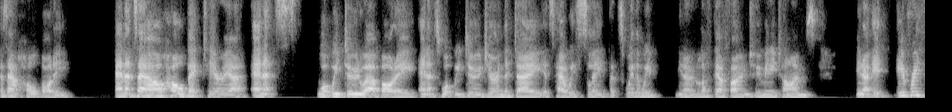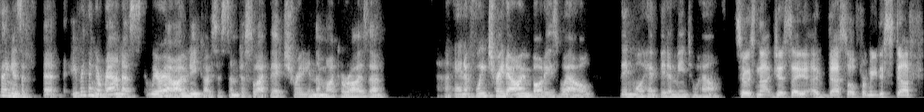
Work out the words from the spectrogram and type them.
is our whole body and it's our whole bacteria and it's what we do to our body and it's what we do during the day. It's how we sleep. It's whether we you know lift our phone too many times. You know it, everything is a, a, everything around us we're our own ecosystem just like that tree in the mycorrhiza. Uh, and if we treat our own bodies well then we'll have better mental health. So it's not just a, a vessel for me to stuff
